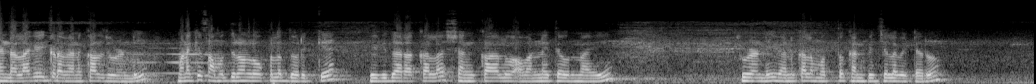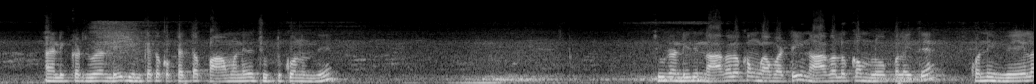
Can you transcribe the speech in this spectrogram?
అండ్ అలాగే ఇక్కడ వెనకాల చూడండి. మనకి సముద్రం లోపల దొరికే వివిధ రకాల శంఖాలు అవన్నీ అయితే ఉన్నాయి. చూడండి వెనకాల మొత్తం కనిపించేలా పెట్టారు. అండ్ ఇక్కడ చూడండి దీనికైతే ఒక పెద్ద పాము అనేది చుట్టుకొని ఉంది. చూడండి ఇది నాగలోకం కాబట్టి నాగలోకం లోపలైతే కొన్ని వేల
